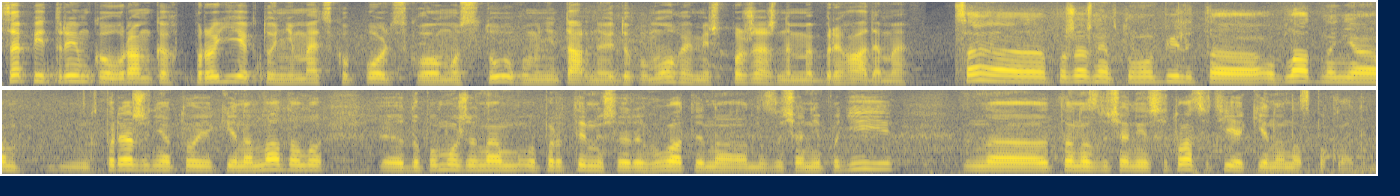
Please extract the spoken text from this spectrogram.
Це підтримка у рамках проєкту німецько-польського мосту гуманітарної допомоги між пожежними бригадами. Це пожежний автомобіль та обладнання, спорядження, то, яке нам надало, е, допоможе нам оперативніше реагувати на надзвичайні події та надзвичайні ситуації, ті, які на нас покладені.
